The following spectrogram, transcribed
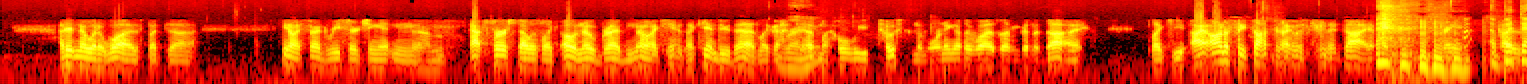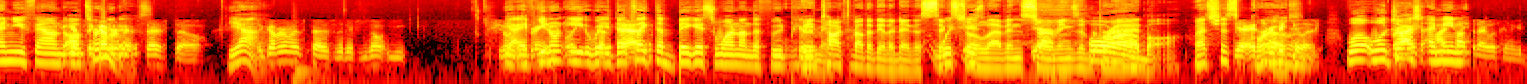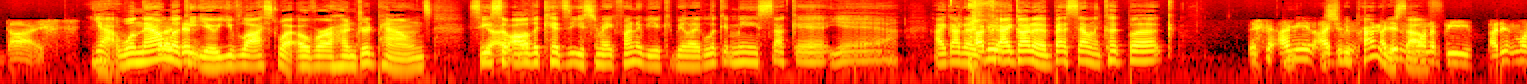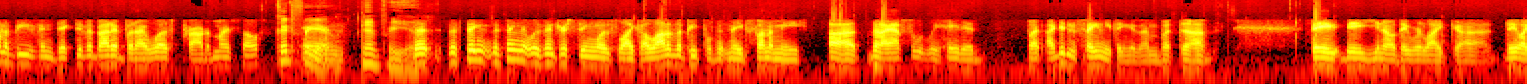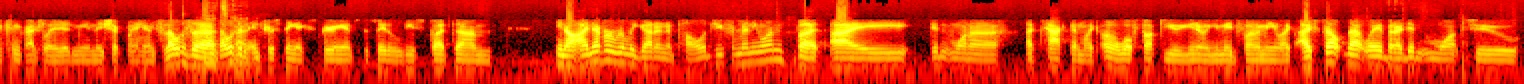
I didn't know what it was, but uh, you know I started researching it, and um, at first I was like, oh no bread, no I can't, I can't do that. Like I have Right. to have my whole wheat toast in the morning, otherwise I'm gonna die. Like you, I honestly thought that I was gonna die. If I didn't drink, Uh, because- But then you found because the government says so. Yeah. The government says that if you don't eat, if you don't Yeah, eat if you don't grains, eat, like, wait, that's bad. like the biggest one on the food pyramid. We talked about that the other day. The six Which to is eleven servings of bread. horrible. That's just yeah, it's gross. ridiculous. Well, well, Josh, I, mean, I thought that I was going to die. yeah. Well, now but look at you. You've lost what over a hundred pounds. See, Yeah, so all the kids that used to make fun of you could be like, "Look at me, suck it, yeah." I got a I, mean- got a best-selling cookbook. I mean, I should be didn't. proud of I didn't want to be. I didn't want to be vindictive about it, but I was proud of myself. Good for you. Good for you. The the thing the thing that was interesting was like a lot of the people that made fun of me uh, that I absolutely hated, but I didn't say anything to them. But uh, they they you know they were like uh, they like congratulated me and they shook my hand. So that was a That's that was good. an interesting experience to say the least. But um, you know I never really got an apology from anyone, but I didn't want to attack them like oh well fuck you you know you made fun of me like I felt that way, but I didn't want to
